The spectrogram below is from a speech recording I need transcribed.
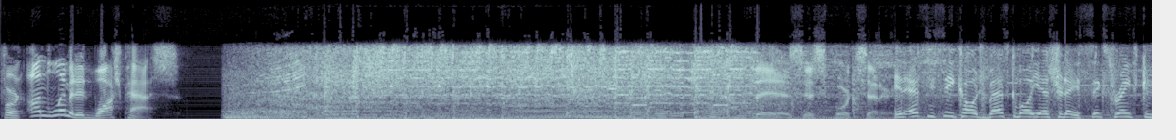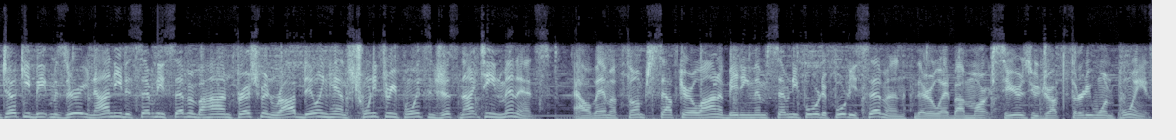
for an unlimited wash pass. Sports Center. In SEC college basketball yesterday, sixth-ranked Kentucky beat Missouri 90 to 77 behind freshman Rob Dillingham's 23 points in just 19 minutes. Alabama thumped South Carolina, beating them 74 to 47. They were led by Mark Sears, who dropped 31 points.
